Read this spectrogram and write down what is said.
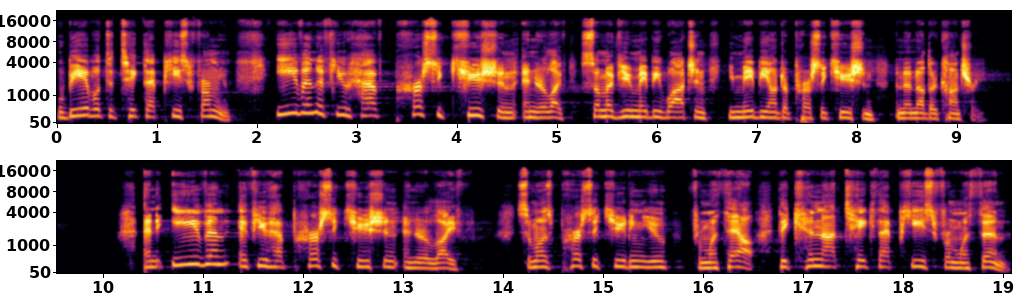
will be able to take that peace from you. Even if you have persecution in your life, some of you may be watching, you may be under persecution in another country. And even if you have persecution in your life, someone's persecuting you from without, they cannot take that peace from within.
